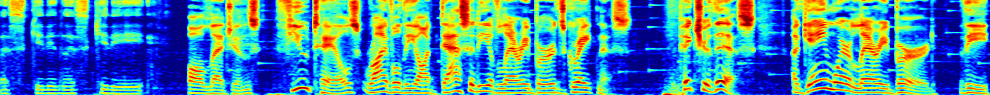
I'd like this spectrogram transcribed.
Let's get it, let's get it. All legends, few tales rival the audacity of Larry Bird's greatness. Picture this, a game where Larry Bird, the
